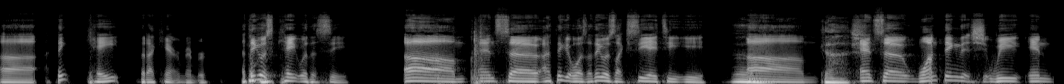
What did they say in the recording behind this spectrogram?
Uh, I think Kate, but I can't remember. I think it was Kate with a C. Um, and so I think it was. I think it was like C A T E. Um, Gosh. and so one thing that she, we in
